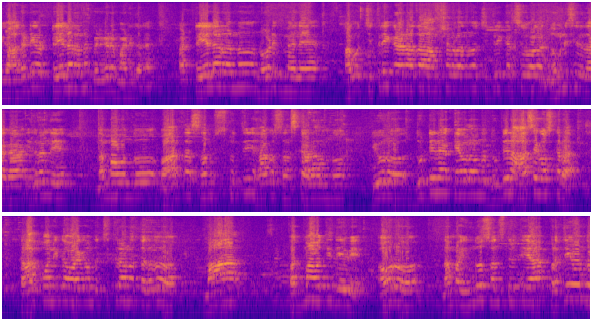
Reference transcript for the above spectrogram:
ಈಗ ಆಲ್ರೆಡಿ ಅವ್ರು ಟ್ರೇಲರ್ ಅನ್ನು ಬಿಡುಗಡೆ ಮಾಡಿದ್ದಾರೆ. ಆ ಟ್ರೇಲರ್ ಅನ್ನು ನೋಡಿದ ಮೇಲೆ ಹಾಗೂ ಚಿತ್ರೀಕರಣದ ಅಂಶಗಳನ್ನು ಚಿತ್ರೀಕರಿಸುವಾಗ ಗಮನಿಸಿದಾಗ ಇದರಲ್ಲಿ ನಮ್ಮ ಒಂದು ಭಾರತ ಸಂಸ್ಕೃತಿ ಹಾಗೂ ಸಂಸ್ಕಾರವನ್ನು ಇವರು ದುಡ್ಡಿನ ಕೇವಲ ಒಂದು ದುಡ್ಡಿನ ಆಸೆಗೋಸ್ಕರ ಕಾಲ್ಪನಿಕವಾಗಿ ಒಂದು ಚಿತ್ರವನ್ನು ತೆಗೆದು ಮಹಾ ಪದ್ಮಾವತಿ ದೇವಿ, ಅವರು ನಮ್ಮ ಹಿಂದೂ ಸಂಸ್ಕೃತಿಯ ಪ್ರತಿಯೊಂದು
